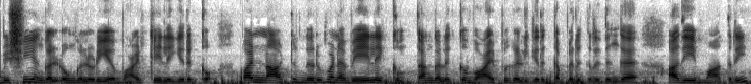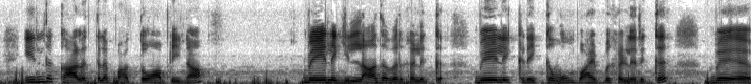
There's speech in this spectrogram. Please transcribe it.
விஷயங்கள் உங்களுடைய வாழ்க்கையில் இருக்கும். பன்னாட்டு நிறுவன வேலைக்கும் தங்களுக்கு வாய்ப்புகள் இருக்க பெறுகிறதுங்க. அதே மாதிரி இந்த காலத்தில் பார்த்தோம் அப்படின்னா வேலை இல்லாதவர்களுக்கு வேலை கிடைக்கவும் வாய்ப்புகள் இருக்குது வே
